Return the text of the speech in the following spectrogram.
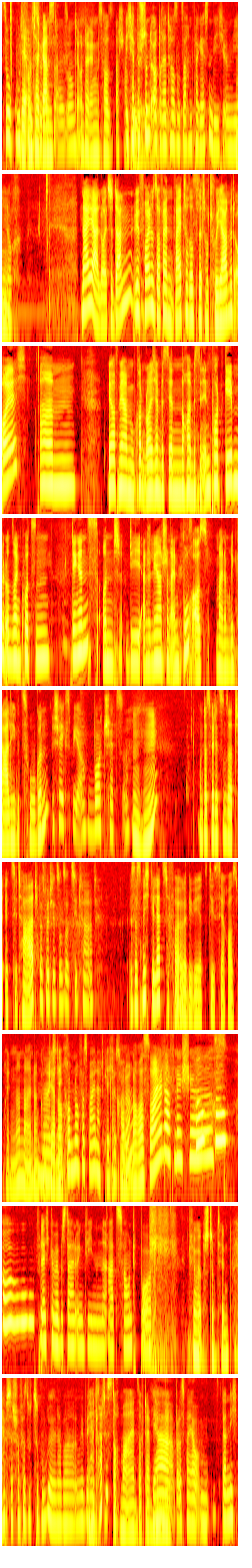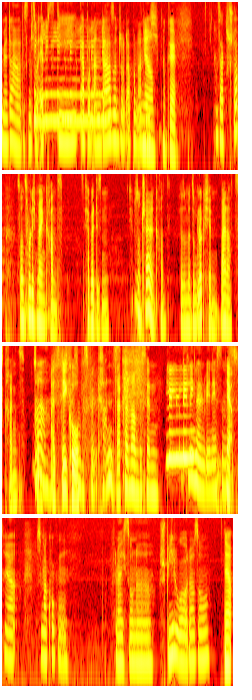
So gut Der du Untergang. das also. Der Untergang des Hauses Ascher. Ich habe bestimmt auch 3000 Sachen vergessen, die ich irgendwie Hm. noch. Naja, Leute, dann, wir freuen uns auf ein weiteres Literaturjahr mit euch. Ähm, wir hoffen, wir haben, konnten euch ein bisschen, noch ein bisschen Input geben mit unseren kurzen Dingens. Und die Angelina hat schon ein Buch aus meinem Regal hier gezogen. Shakespeare, Wortschätze. Mhm. Und das wird jetzt unser Zitat. Das wird jetzt unser Zitat. Es ist nicht die letzte Folge, die wir jetzt dieses Jahr rausbringen, ne? Nein, dann kommt Nein, ja ich denke, noch, kommt noch was da Weihnachtliches, kommt oder? noch was Weihnachtliches. Oh, vielleicht können wir bis dahin irgendwie eine Art Soundboard. Kriegen wir bestimmt hin. Ich habe es ja schon versucht zu googeln, aber irgendwie bin Ja, ich. du hattest doch mal eins auf deinem ja, Handy. aber das war ja dann nicht mehr da. Das sind so Apps, die ab und an da sind und ab und an Ja, nicht. okay. Sagst du Stopp? Sonst hole ich meinen Kranz. Ich habe ja diesen, ich habe so einen Schellenkranz. Also mit so einem Glöckchen, Weihnachtskranz. So Ah. als Deko. Was für ein Kranz. Da können wir ein bisschen. Klingeln wenigstens. Ja. ja. Müssen wir mal gucken. Vielleicht so eine Spieluhr oder so. Ja.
